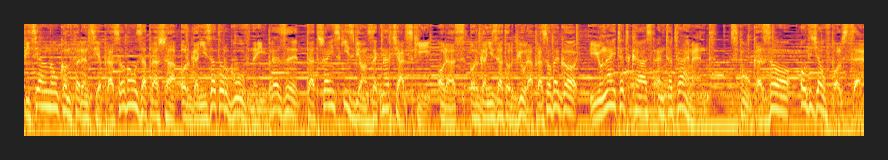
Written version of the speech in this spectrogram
oficjalną konferencję prasową zaprasza organizator główny imprezy Tatrzański Związek Narciarski oraz organizator biura prasowego United Cast Entertainment, spółka ZOO, oddział w Polsce.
